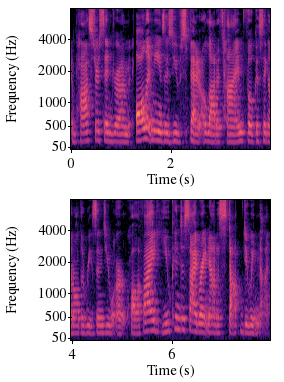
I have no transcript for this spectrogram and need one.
imposter syndrome, all it means is you've spent a lot of time focusing on all the reasons you aren't qualified. You can decide right now to stop doing that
